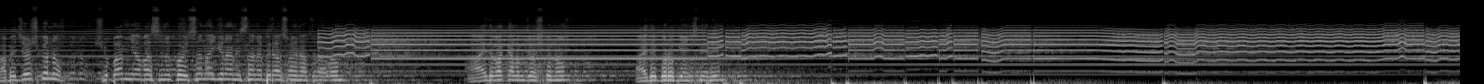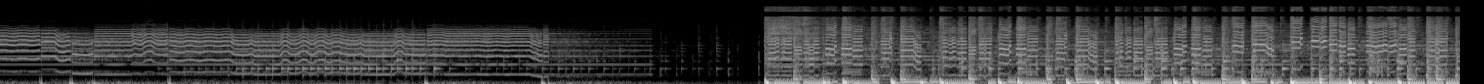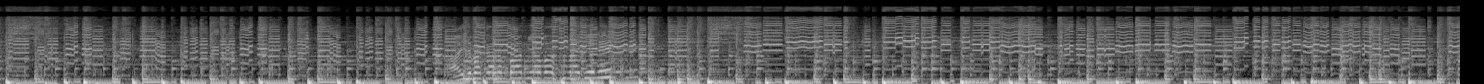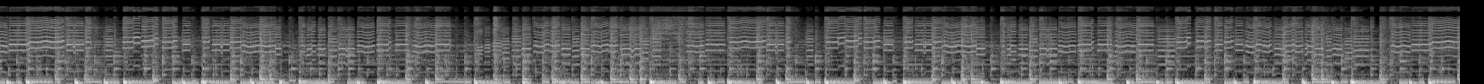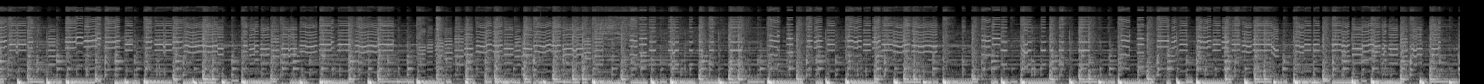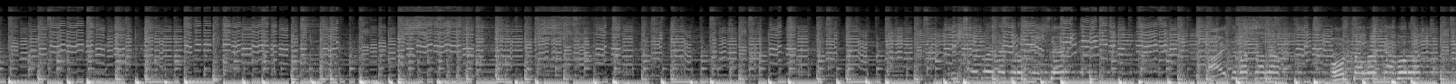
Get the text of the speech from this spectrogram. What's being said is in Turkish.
Abi Coşkun'um şu bamyavasını koysana Yunanistan'a biraz oynatıralım. Haydi bakalım Coşkun'um. Haydi grup gençlerim. Bakalım ortalığı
